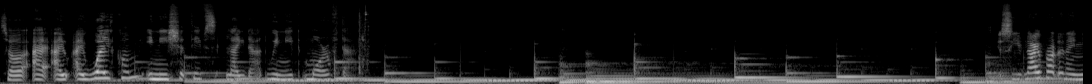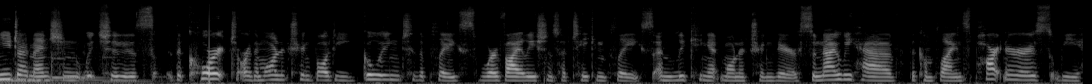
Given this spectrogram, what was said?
So I, I, I welcome initiatives like that. We need more of that. So you've now brought in a new dimension, which is the court or the monitoring body going to the place where violations have taken place and looking at monitoring there. So now we have the compliance partners, we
